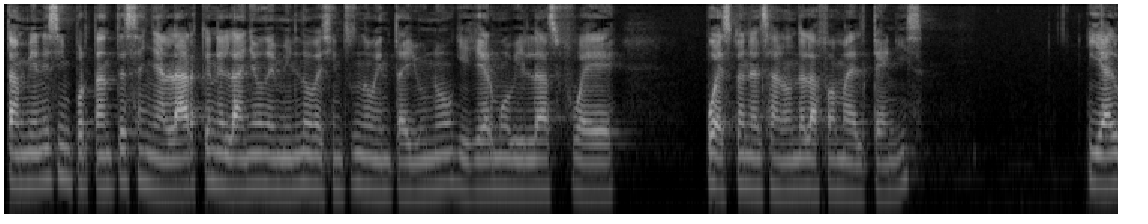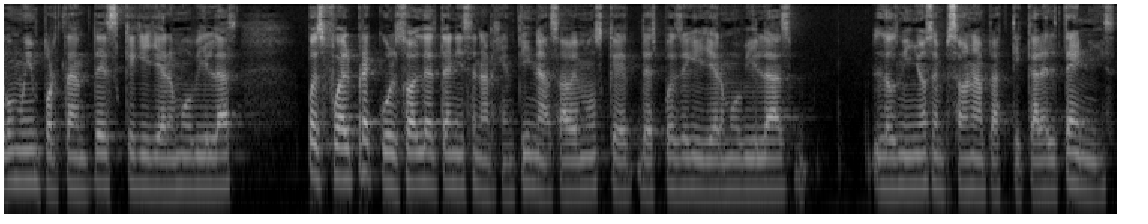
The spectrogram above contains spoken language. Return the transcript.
también es importante señalar que en el año de 1991 Guillermo Vilas fue puesto en el Salón de la Fama del Tenis. Y algo muy importante es que Guillermo Vilas pues fue el precursor del tenis en Argentina. Sabemos que después de Guillermo Vilas los niños empezaron a practicar el tenis.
